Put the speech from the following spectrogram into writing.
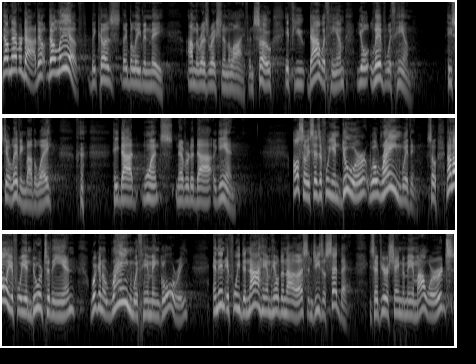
they'll never die. They'll, they'll live because they believe in me. I'm the resurrection and the life. And so, if you die with him, you'll live with him. He's still living, by the way. he died once, never to die again. Also, he says, if we endure, we'll reign with him. So, not only if we endure to the end, we're going to reign with him in glory. And then, if we deny him, he'll deny us. And Jesus said that. He said, If you're ashamed of me and my words,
